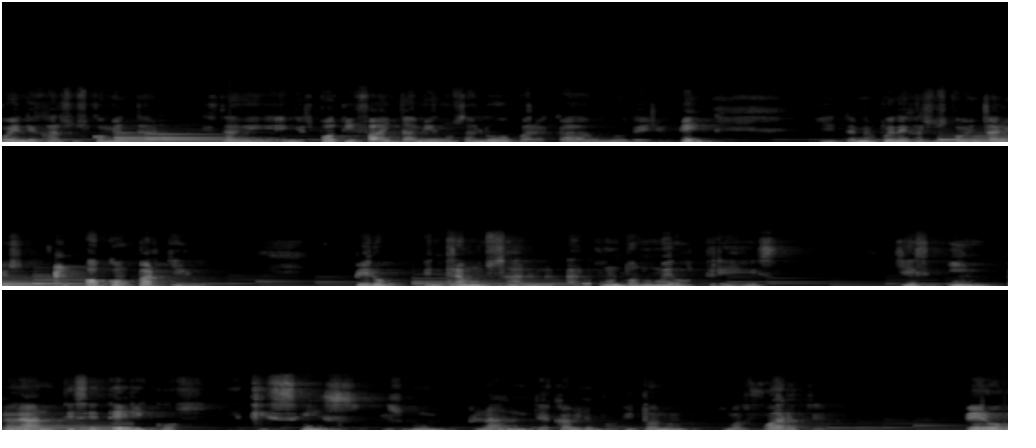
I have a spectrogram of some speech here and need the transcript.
pueden dejar sus comentarios. Están en, Spotify, también un saludo para cada uno de ellos. Bien, también pueden dejar sus comentarios o compartirlo. Pero entramos al, punto número 3, que es implantes etéricos. ¿Qué es eso? ¿Qué es un implante? Acá viene un poquito, un poquito más fuerte. Pero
